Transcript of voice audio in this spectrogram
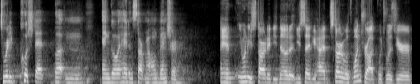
to really push that button and go ahead and start my own venture. And when you started, you know that you said you had started with one truck, which was your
